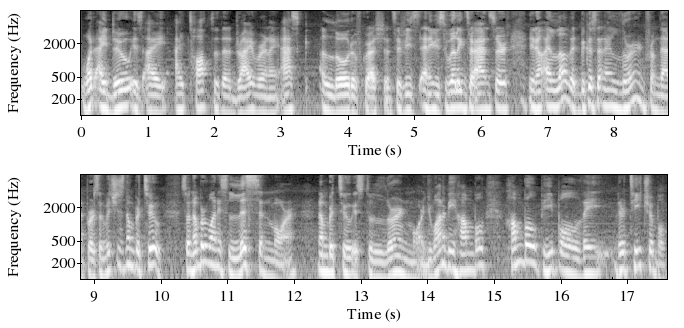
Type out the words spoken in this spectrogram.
what I do is I I talk to the driver and I ask a load of questions if he's and if he's willing to answer. You know i love it because then i learn from that person which is number two. So number one is listen more. Number two is to learn more. You want to be humble? Humble people they they're teachable.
